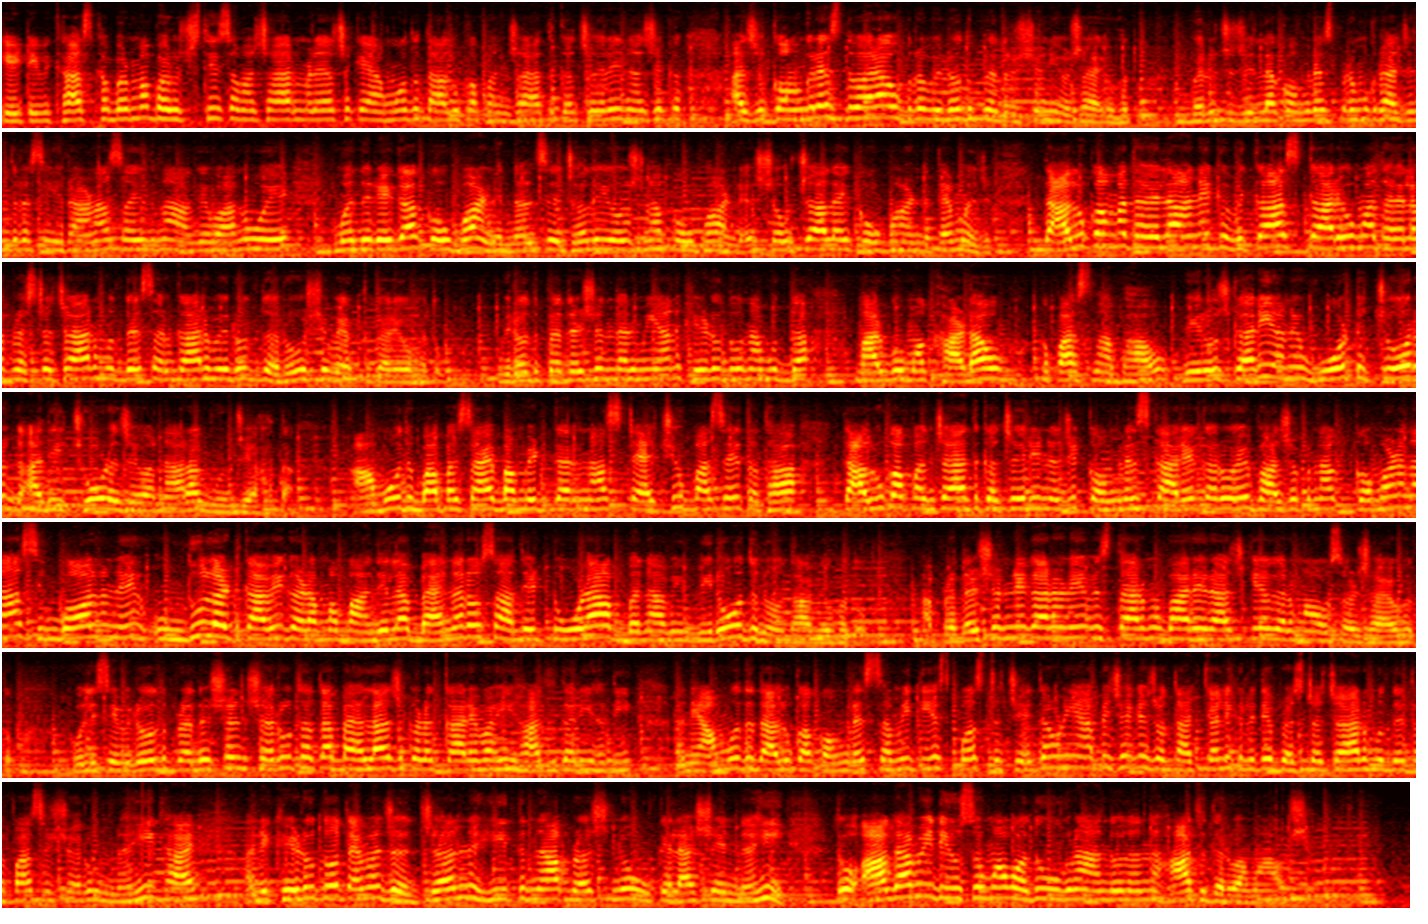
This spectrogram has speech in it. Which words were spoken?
KTV ખાસ ખબરમાં ભરૂચથી સમાચાર મળ્યા છે કે આમોદ તાલુકા પંચાયત કચેરી નજીક આજે કોંગ્રેસ દ્વારા ઉગ્ર વિરોધ પ્રદર્શન યોજાયું હતું. ભરૂચ જિલ્લા કોંગ્રેસ પ્રમુખ રાજેન્દ્રસિંહ રાણા સહિતના આગેવાનોએ મનરેગા કૌભાંડ નલ જલ યોજના કૌભાંડ, શૌચાલય કૌભાંડ તેમજ તાલુકામાં થયેલા અનેક વિકાસ કાર્યોમાં થયેલા ભ્રષ્ટાચાર મુદ્દે સરકાર વિરુદ્ધ રોષ વ્યક્ત કર્યો હતો. વિરોધ પ્રદર્શન દરમિયાન ખેડૂતોના મુદ્દા માર્ગોમાં ખાડાઓ, કપાસના ભાવ, બેરોજગારી અને વોટ ચોર ગાદી છોડ જેવા નારા ગુંજ્યા હતા આમોદ બાબા સાહેબ આંબેડકરના સ્ટેચ્યુ પાસે તથા તાલુકા પંચાયત કચેરી નજીક કોંગ્રેસ કાર્યકરોએ ભાજપના કમળના સિમ્બોલને ઊંધું લટકાવી ગળામાં બાંધેલા બેનરો સાથે ટોળા બનાવી વિરોધ નોંધાવ્યો હતો. આ પ્રદર્શનને કારણે વિસ્તારમાં ભારે રાજકીય ગરમાવો સર્જાયો હતો. પોલીસે વિરોધ પ્રદર્શન શરૂ થતા પહેલા જ કડક કાર્યવાહી હાથ ધરી હતી અને આમોદ તાલુકા કોંગ્રેસ સમિતિએ સ્પષ્ટ ચેતવણી આપી છે કે જો તાત્કાલિક રીતે ભ્રષ્ટાચાર મુદ્દે તપાસ શરૂ નહીં થાય અને ખેડૂતો તેમજ જનહિતના પ્રશ્નો ઉકેલાશે નહીં. તો આગામી દિવસોમાં વધુ ઉગ્ર આંદોલન હાથ ધરવામાં આવશે.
